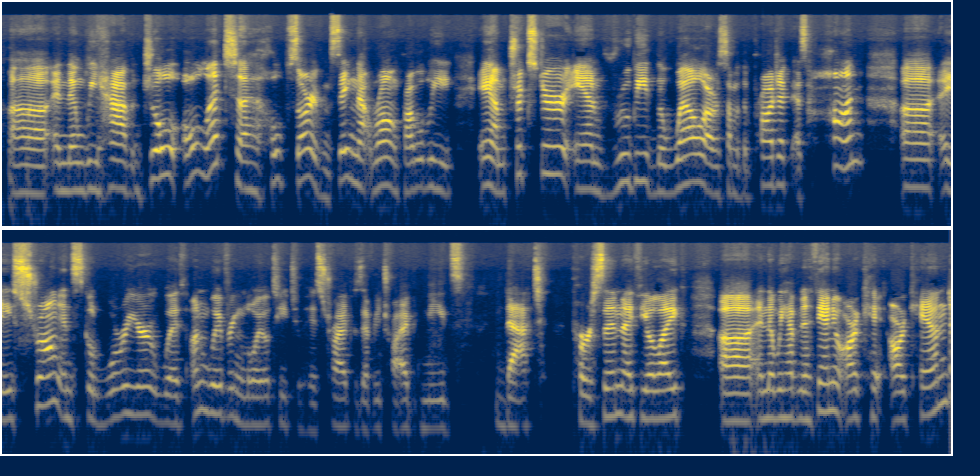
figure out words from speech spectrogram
uh, and then we have Joel Oulette. I hope, sorry if I'm saying that wrong. Probably am. Trickster and Ruby the Well are some of the project as Hahn, uh, a strong and skilled warrior with unwavering loyalty to his tribe, because every tribe needs that person, I feel like. Uh, and then we have Nathaniel Arca- Arcand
